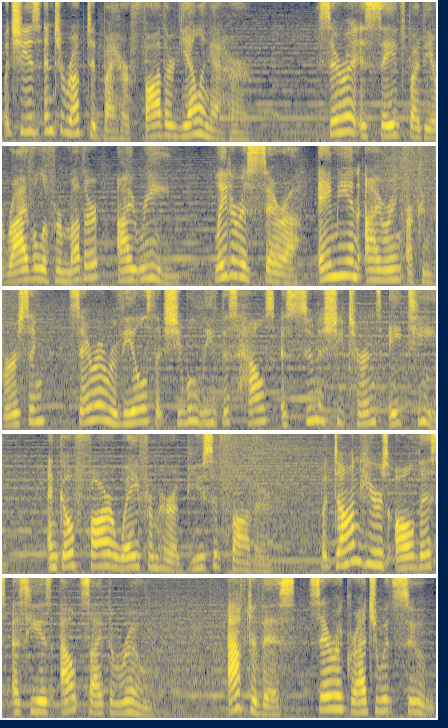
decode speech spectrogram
but she is interrupted by her father yelling at her. Sarah is saved by the arrival of her mother, Irene. Later as Sarah, Amy and Irene are conversing, Sarah reveals that she will leave this house as soon as she turns 18 and go far away from her abusive father. But Don hears all this as he is outside the room. After this, Sarah graduates soon,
